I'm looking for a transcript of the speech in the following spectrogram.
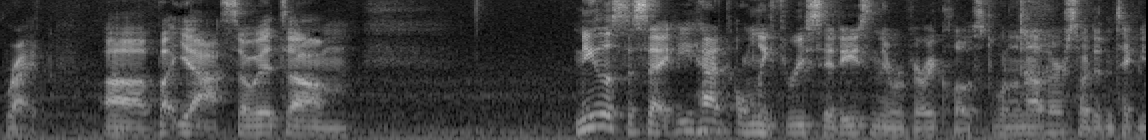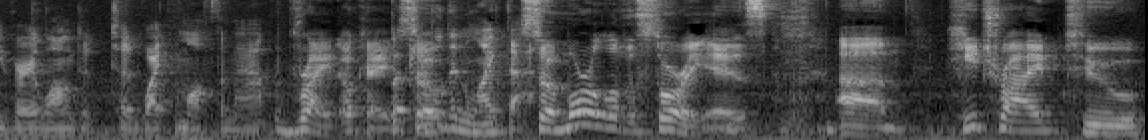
Right. Uh, but yeah, so it um. Needless to say, he had only three cities and they were very close to one another, so it didn't take me very long to, to wipe them off the map. Right. Okay. But so, people didn't like that. So, moral of the story is, um, he tried to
